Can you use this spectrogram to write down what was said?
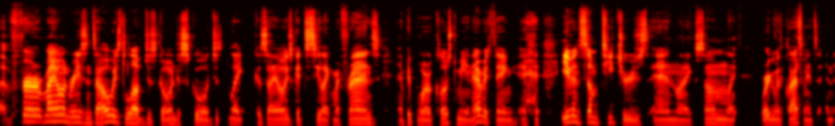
uh, for my own reasons, I always loved just going to school, just like because I always get to see like my friends and people who are close to me and everything. even some teachers and like some like working with classmates and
